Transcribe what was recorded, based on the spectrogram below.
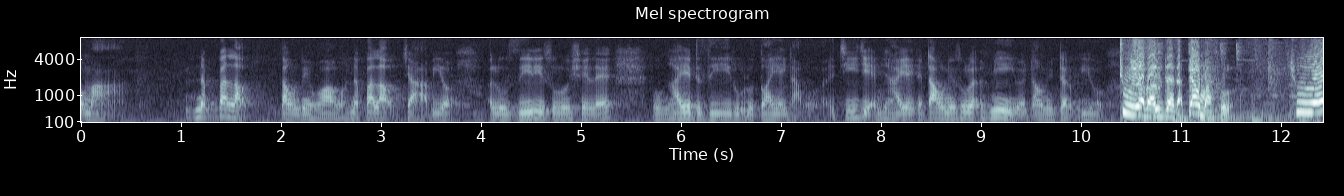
လောမှာနှစ်ပတ်လောက်တောင်တင်သွားပါနှစ်ပတ်လောက်ကြာပြီးတော့အလိုဈေးတွေဆိုလို့ရှိရင်လည်းဟို9ရက်တစ်ဈေးလို့လို့သွားရိုက်တာပေါ့အကြီးကျယ်အများကြီးရိုက်တယ်တောင်တွေဆိုလည်းအမြင့်ရွယ်တောင်တွေတက်ပြီးတော့ချူရဘာလို့တက်တာပျောက်မှာဆိုလို့ချူရဲ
